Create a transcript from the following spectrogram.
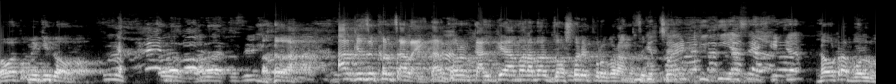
বাবা তুমি কি দাও? আর কিছুক্ষণ চালাই। তার কারণ কালকে আমার আবার যশোরে প্রোগ্রাম আছে বুঝছেন? পয়েন্ট কি কি আছে সেটা? হ্যাঁ ওটা বলব।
